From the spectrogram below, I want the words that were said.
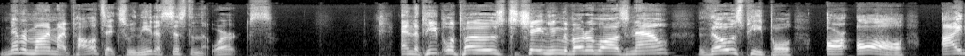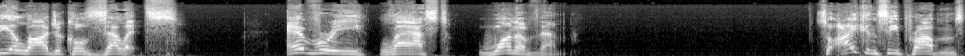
never mind my politics. We need a system that works. And the people opposed to changing the voter laws now, those people are all ideological zealots. Every last one of them. So I can see problems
